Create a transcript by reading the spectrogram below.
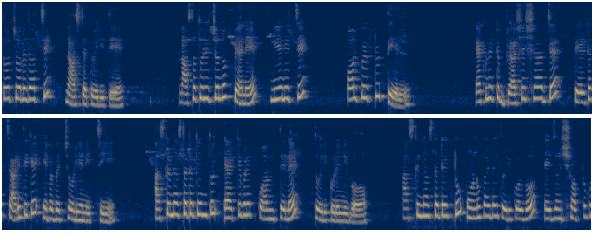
তো চলে যাচ্ছে নাস্তা তৈরিতে। নাস্তা তৈরির জন্য প্যানে নিয়ে নিচ্ছে অল্প একটু তেল। এখন একটা ব্রাশের সাহায্যে তেলটা চারিদিকে এভাবে ছড়িয়ে নিচ্ছি। আজকের নাস্তাটা কিন্তু একেবারে কম তেলে তৈরি করে নিব। আজকের নাস্তাটা একটু অন্য কায়দায় তৈরি করব। এই জন্য সবটুকু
